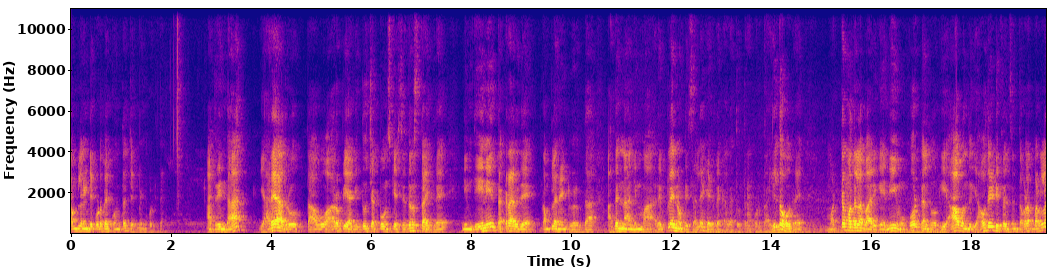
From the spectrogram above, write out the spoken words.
ಕಂಪ್ಲೇಂಟಿಗೆ ಕೊಡಬೇಕು ಅಂತ ಜಡ್ಮೆಂಟ್ ಕೊಟ್ಟಿದೆ. ಆದ್ದರಿಂದ ಯಾರೇ ಆದರೂ ತಾವು ಆರೋಪಿಯಾಗಿದ್ದು ಚೆಕ್ ಬೌನ್ಸ್ ಕೇಸ್ ಎದುರಿಸ್ತಾ ಇದ್ದರೆ ನಿಮ್ಮದೇನೇನು ತಕರಾರಿದೆ ಕಂಪ್ಲೇನೆಂಟ್ ವಿರುದ್ಧ, ಅದನ್ನು ನಿಮ್ಮ ರಿಪ್ಲೈ ನೋಟಿಸಲ್ಲೇ ಹೇಳಬೇಕಾಗತ್ತೆ, ಉತ್ತರ ಕೊಡ್ತಾ. ಇಲ್ಲದೆ ಹೋದರೆ ಮೊಟ್ಟ ಮೊದಲ ಬಾರಿಗೆ ನೀವು ಕೋರ್ಟ್ನಲ್ಲಿ ಹೋಗಿ ಆ ಒಂದು ಯಾವುದೇ ಡಿಫೆನ್ಸನ್ನು ತಗೊಳಕ್ಕೆ ಬರಲ್ಲ.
